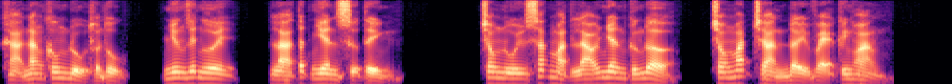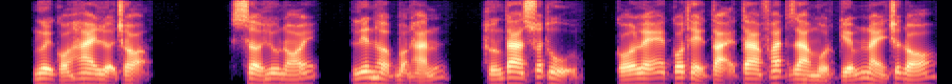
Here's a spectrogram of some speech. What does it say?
khả năng không đủ thuần thục, nhưng giết ngươi là tất nhiên sự tỉnh trong núi sắc mặt lão nhân cứng đờ trong mắt tràn đầy vẻ kinh hoàng. Ngươi có hai lựa chọn. Sở hữu nói, liên hợp bọn hắn, hướng ta xuất thủ, có lẽ có thể tại ta phát ra một kiếm này trước đó,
